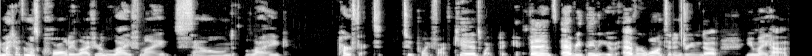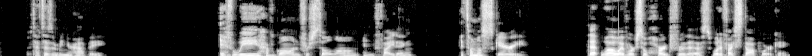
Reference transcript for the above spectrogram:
You might have the most quality life. Your life might sound like perfect. 2.5 kids, white picket fence, everything that you've ever wanted and dreamed of, you may have. But that doesn't mean you're happy. If we have gone for so long in fighting, it's almost scary that, whoa, I've worked so hard for this. What if I stop working?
